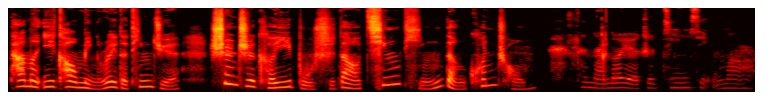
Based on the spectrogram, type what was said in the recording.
它们依靠敏锐的听觉，甚至可以捕食到蜻蜓等昆虫。它难道也是蜻蜓吗？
